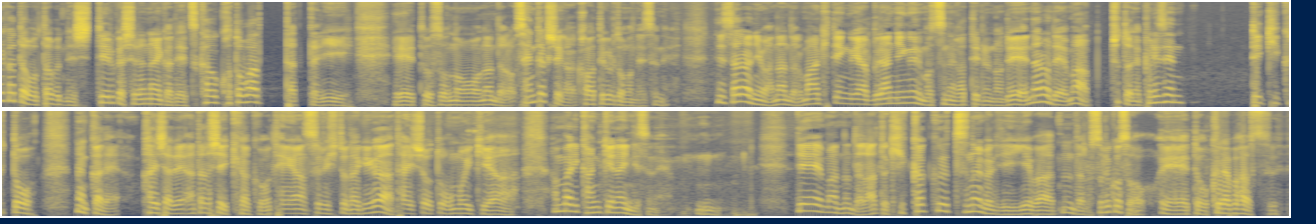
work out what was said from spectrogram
え方を多分ね、知っているか知らないかで使う言葉だったり、えっ、と、その、なんだろう、選択肢が変わってくると思うんですよね。で、さらには、なんだろう、マーケティングやブランディングにもつながっているので、なので、まあ、ちょっとね、プレゼンって聞くと、なんかね、会社で新しい企画を提案する人だけが対象と思いきや、あんまり関係ないんですよね。うん。で、まあなんだろう、あと企画つながりで言えば、なんだろう、それこそ、えっ、と、クラブハウス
